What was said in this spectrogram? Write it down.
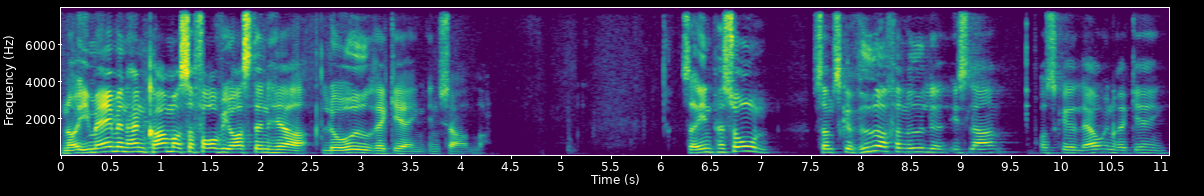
når imamen han kommer, så får vi også den her lovede regering, inshallah. Så en person, som skal videreformidle islam og skal lave en regering,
